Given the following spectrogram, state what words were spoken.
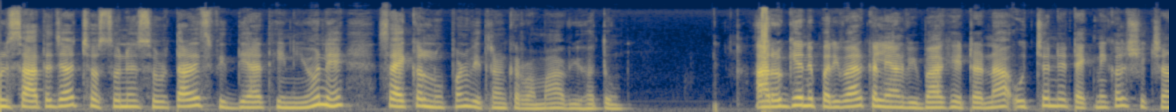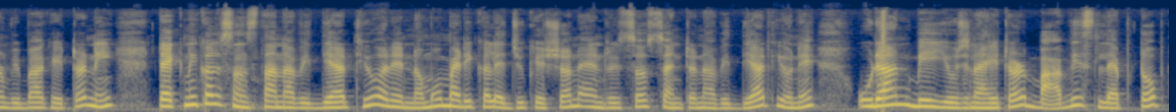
કુલ સાત હજાર છસો ને સુડતાલીસ વિદ્યાર્થીનીઓને સાયકલનું પણ વિતરણ કરવામાં આવ્યું હતું. આરોગ્ય અને પરિવાર કલ્યાણ વિભાગ હેઠળના ઉચ્ચ અને ટેકનિકલ શિક્ષણ વિભાગ હેઠળની ટેકનિકલ સંસ્થાના વિદ્યાર્થીઓ અને Namo medical education and research સેન્ટરના વિદ્યાર્થીઓને ઉડાન બે યોજના હેઠળ બાવીસ લેપટોપ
